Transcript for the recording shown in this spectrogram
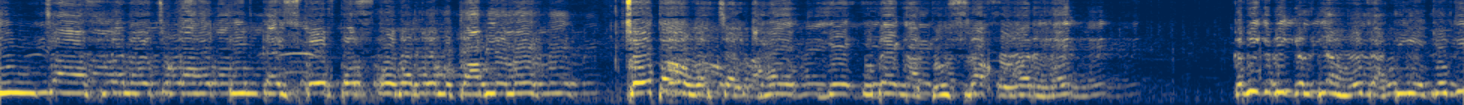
उनचास रन हो चुका है टीम का स्कोर दस ओवर के मुकाबले में चौथा ओवर चल रहा ये उदय का दूसरा ओवर है। कभी कभी गलतियाँ हो जाती हैं, क्योंकि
